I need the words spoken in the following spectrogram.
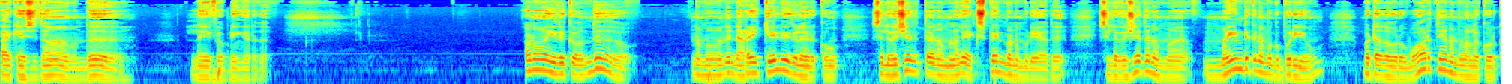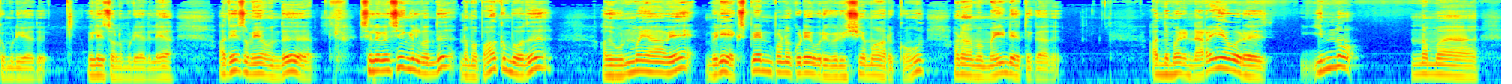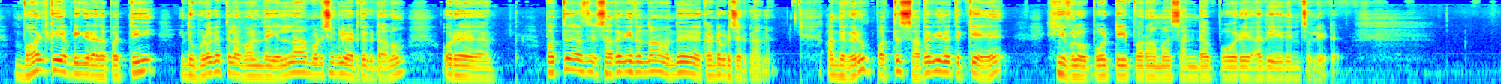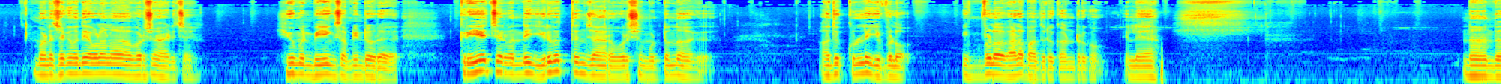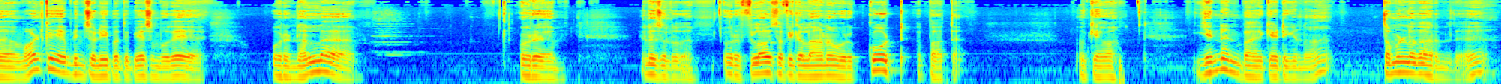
பேக்கேஜ் தான் வந்து லைஃப் அப்படிங்கிறது. ஆனால் இதுக்கு வந்து நம்ம வந்து நிறைய கேள்விகள் இருக்கும். சில விஷயத்தை நம்மளால் எக்ஸ்பிளைன் பண்ண முடியாது. சில விஷயத்த நம்ம மைண்டுக்கு நமக்கு புரியும். பட் அதை ஒரு வார்த்தையாக நம்மளால் கோர்க்க முடியாது. வெளியே சொல்ல முடியாது இல்லையா? அதே சமயம் வந்து சில விஷயங்கள் வந்து நம்ம பார்க்கும்போது அது உண்மையாகவே வெளியே எக்ஸ்பிளைன் பண்ணக்கூடிய ஒரு விஷயமா இருக்கும். ஆனால் நம்ம மைண்டு ஏற்றுக்காது அந்த மாதிரி நிறைய ஒரு இன்னும் நம்ம வாழ்க்கை அப்படிங்கிறத பற்றி இந்த உலகத்தில் வாழ்ந்த எல்லா மனுஷங்களும் எடுத்துக்கிட்டாலும் ஒரு பத்து சதவீதம் தான் வந்து கண்டுபிடிச்சிருக்காங்க. அந்த வெறும் பத்து சதவீதத்துக்கே இவ்வளோ போட்டி பொறாமல் சண்டை போர் அது இதுன்னு சொல்லிட்டு. மனுஷங்க வந்து எவ்வளோ வருஷம் ஆயிடுச்சு? ஹியூமன் பீயிங்ஸ் அப்படின்ற ஒரு கிரியேச்சர் வந்து இருபத்தஞ்சாயிரம் வருஷம் மட்டும்தான் ஆகுது. அதுக்குள்ளே இவ்வளோ இவ்வளோ வேலை பார்த்துருக்கான்ருக்கோம் இல்லையா? நான் அந்த வாழ்க்கை அப்படின்னு சொல்லி பற்றி பேசும்போதே ஒரு நல்ல ஒரு என்ன சொல்கிறது ஒரு ஃபிலாசபிக்கலான ஒரு கோட் பார்த்தேன். ஓகேவா என்னன்னு பா கேட்டிங்கன்னா தமிழில் தான் இருந்தது.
